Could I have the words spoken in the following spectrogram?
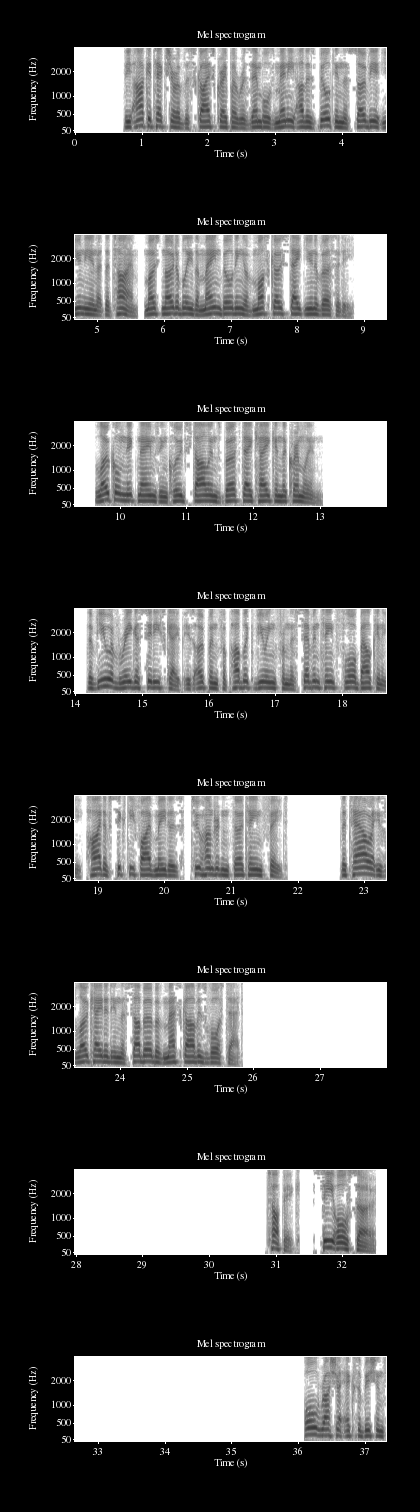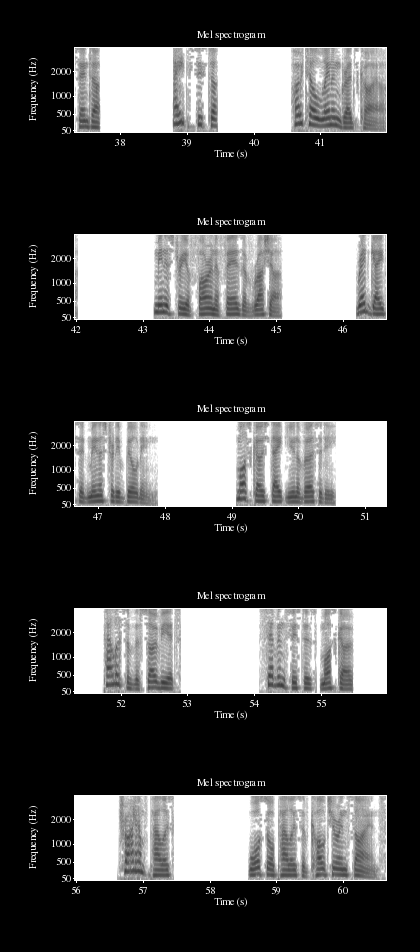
The architecture of the skyscraper resembles many others built in the Soviet Union at the time, most notably the main building of Moscow State University. Local nicknames include Stalin's birthday cake and the Kremlin. The view of Riga cityscape is open for public viewing from the 17th floor balcony height of 65 meters, 213 feet. The tower is located in the suburb of Vorstadt. Topic. See also. All Russia Exhibition Center. Eighth Sister. Hotel Leningradskaya Ministry of Foreign Affairs of Russia. Red Gates Administrative Building. Moscow State University. Palace of the Soviets. Seven Sisters Moscow. Triumph Palace. Warsaw Palace of Culture and Science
